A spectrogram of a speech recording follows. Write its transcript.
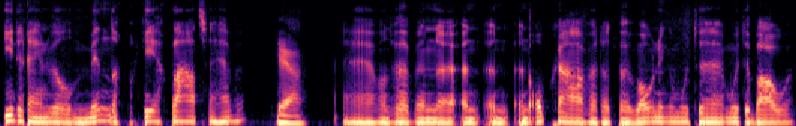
iedereen wil minder parkeerplaatsen hebben. Ja. Want we hebben een, een, een, een opgave dat we woningen moeten, moeten bouwen.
